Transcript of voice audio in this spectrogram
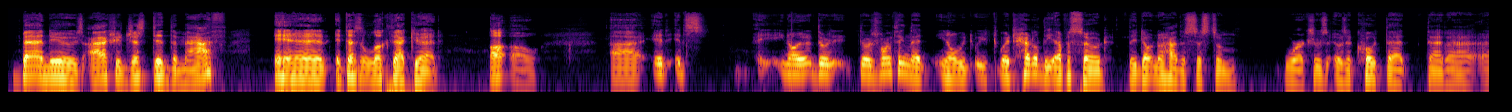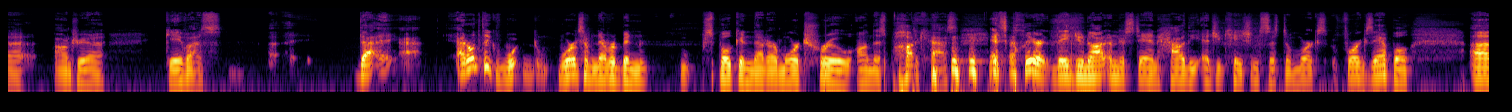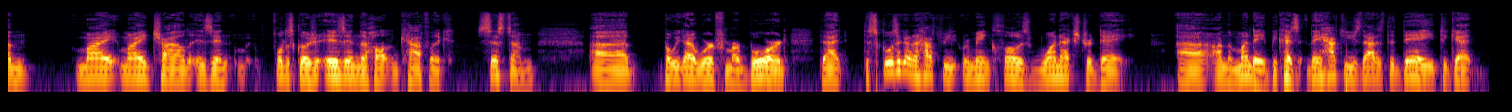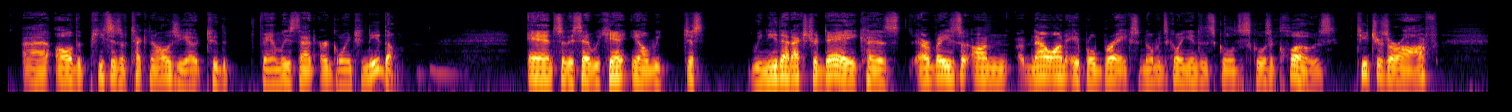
bad news. I actually just did the math and it doesn't look that good. Uh oh. Uh, it, it's, you know, there, there was one thing that, you know, we, we, we titled the episode, They Don't Know How the System Works. It was, it was a quote that, that, uh, uh Andrea gave us. Uh, that, I don't think w- words have never been spoken that are more true on this podcast. it's clear they do not understand how the education system works. For example, um, my my child is in full disclosure is in the Halton Catholic system, uh, but we got a word from our board that the schools are going to have to be, remain closed one extra day uh, on the Monday because they have to use that as the day to get uh, all the pieces of technology out to the families that are going to need them. And so they said, we can't, you know, we just, we need that extra day because everybody's on, now on April break. So nobody's going into the schools. The schools are closed. Teachers are off.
